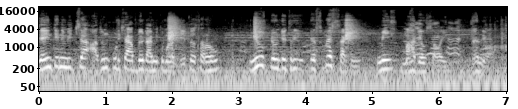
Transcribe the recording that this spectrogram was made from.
जयंतीनिमित्तच्या अजून पुढचे अपडेट आम्ही तुम्हाला देतच राहू. न्यूज ट्वेंटी थ्री एक्सप्रेससाठी मी महादेव सवाई. धन्यवाद.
